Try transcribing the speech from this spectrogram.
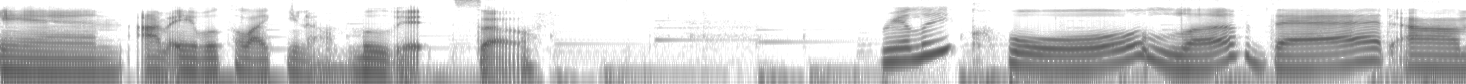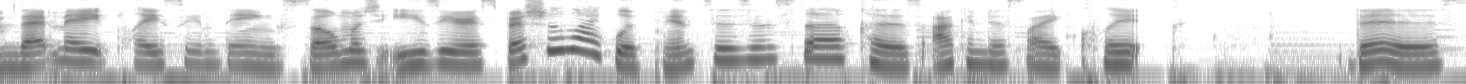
and I'm able to like, you know, move it. So really cool. Love that. Um, that made placing things so much easier, especially like with fences and stuff, because I can just like click this,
